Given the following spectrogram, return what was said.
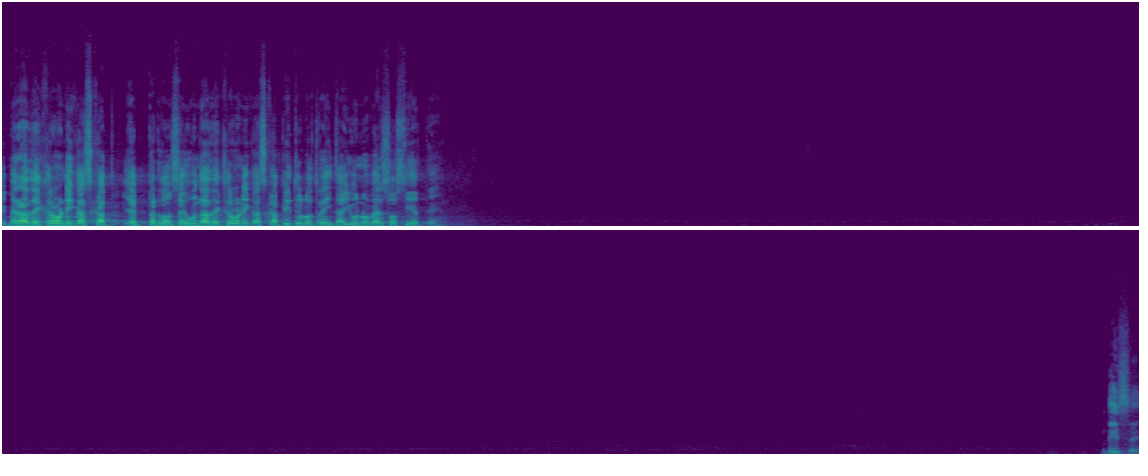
Primera de Crónicas, cap- eh, perdón, segunda de Crónicas, capítulo 31, verso 7. Dice,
